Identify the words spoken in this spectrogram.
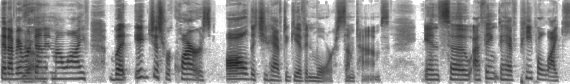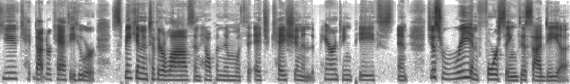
that I've ever Yeah. done in my life, but it just requires all that you have to give and more sometimes. And so I think to have people like you, Dr. Kathy, who are speaking into their lives and helping them with the education and the parenting piece and just reinforcing this idea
